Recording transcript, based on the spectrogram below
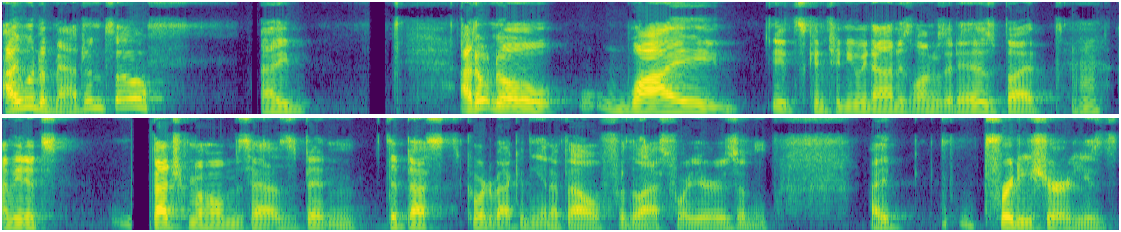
I would imagine so. I I don't know why it's continuing on as long as it is, but mm-hmm. I mean it's Patrick Mahomes has been the best quarterback in the NFL for the last four years, and I'm pretty sure he's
